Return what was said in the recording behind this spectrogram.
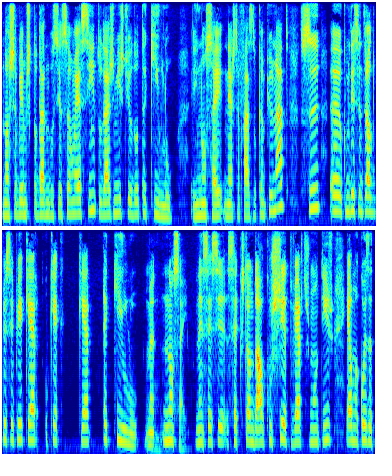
nós sabemos que toda a negociação é assim, tu dás-me isto e eu dou-te aquilo. E não sei, nesta fase do campeonato, se uh, o Comitê Central do PCP quer o que é que quer aquilo. Mas não sei. Nem sei se, se a questão do Alcochete versus Montijo é uma coisa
